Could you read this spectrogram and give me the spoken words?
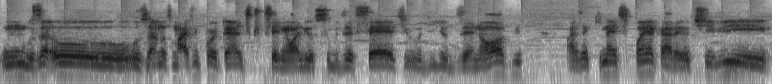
um dos os anos mais importantes, que seriam ali o sub-17 e o 19. Mas aqui na Espanha, cara, eu tive,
